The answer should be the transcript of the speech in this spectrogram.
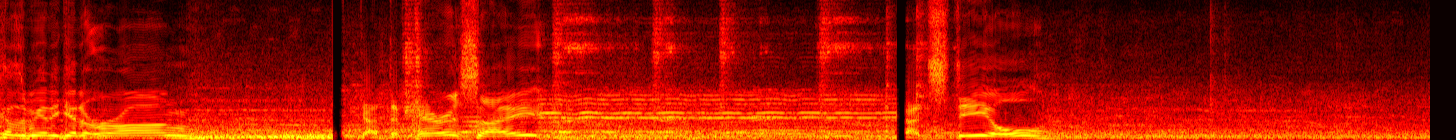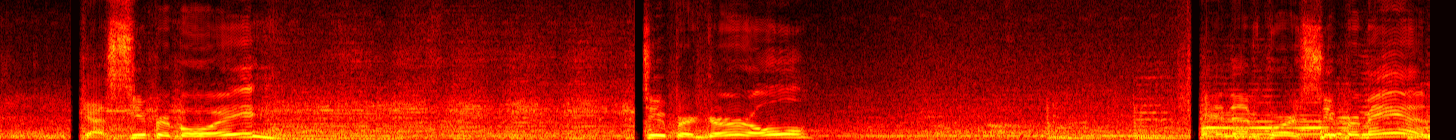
To this because I'm gonna get it wrong. Got the Parasite. Got Steel. Got Superboy. Supergirl. And then of course Superman.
